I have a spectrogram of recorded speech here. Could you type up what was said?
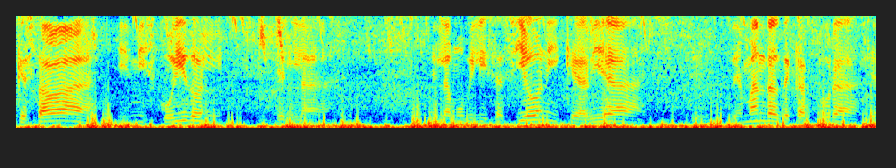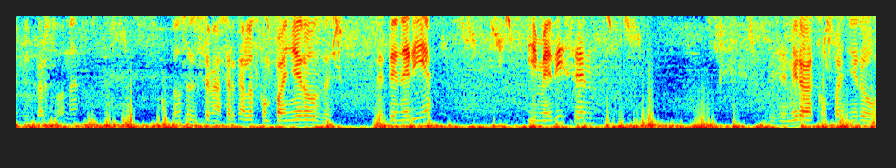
que estaba inmiscuido en, la, movilización y que había este, demandas de captura hacia mi persona. Entonces se me acercan los compañeros de, de Tenería y me dicen, dice, mira compañero,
